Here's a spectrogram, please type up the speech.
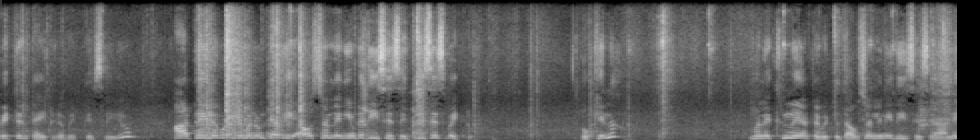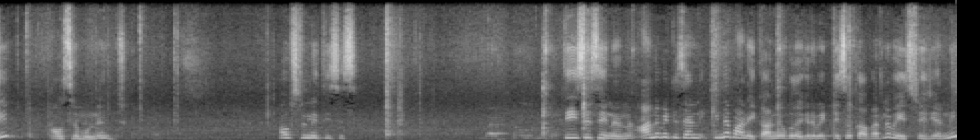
పెట్టిన టైట్గా పెట్టేసేయు. ఆ ట్రేలో కూడా ఏమైనా ఉంటే అవి అవసరం లేని ఉంటే తీసేసి తీసేసి పెట్టు. ఓకేనా? మళ్ళీ ఎట్లున్నాయి అట్లా పెట్టద్దు అవసరం లేని తీసేసేయాలి. అవసరం ఉన్నాయి ఉంచు. అవసరం లేదు తీసేసి తీసేసేనా అన్న పెట్టేసాను కింద పానీ కానీ ఒక దగ్గర పెట్టేసి కవర్లో వేస్టేజ్ అన్ని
